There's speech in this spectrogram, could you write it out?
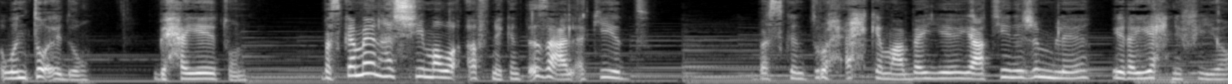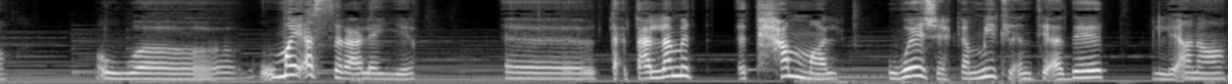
وانتقدوا بحياتهم. بس كمان هالشي ما وقفني كنت أزعل أكيد بس كنت روح أحكي مع بيي يعطيني جملة يريحني فيها. و... وما يأثر علي. أه... تعلمت أتحمل وواجه كمية الانتقادات اللي أنا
